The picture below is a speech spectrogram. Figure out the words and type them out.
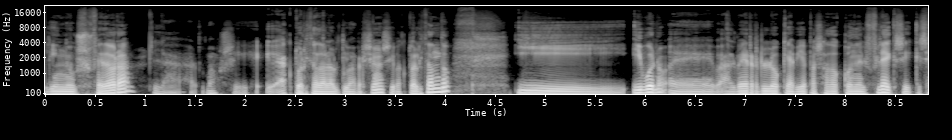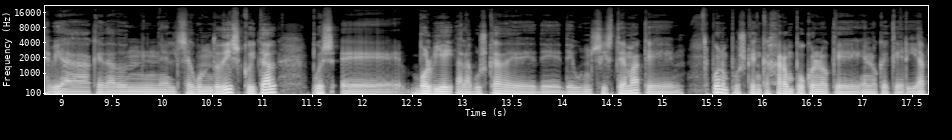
Linux Fedora, la, vamos, actualizado la última versión, se iba actualizando. Y, bueno, eh, al ver lo que había pasado con el Flex y que se había quedado en el segundo disco y tal, pues volví a la búsqueda de, un sistema que, bueno, pues que encajara un poco en lo que, en lo que quería.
